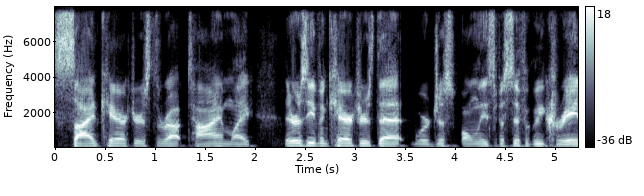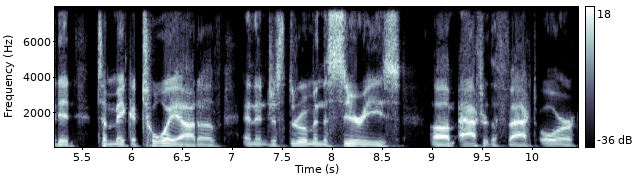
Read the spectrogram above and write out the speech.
side characters throughout time like there's even characters that were just only specifically created to make a toy out of and then just threw them in the series um, after the fact or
